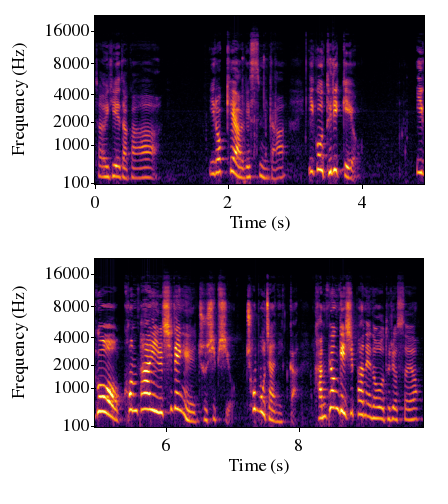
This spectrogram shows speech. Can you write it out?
자 여기에다가 이렇게 하겠습니다. 이거 드릴게요. 이거 컴파일 실행해 주십시오. 초보자니까. 간편 게시판에 넣어 드렸어요.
